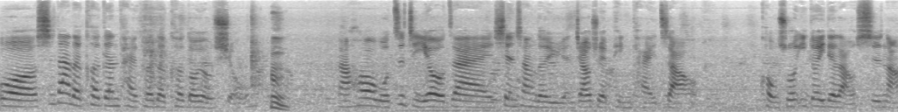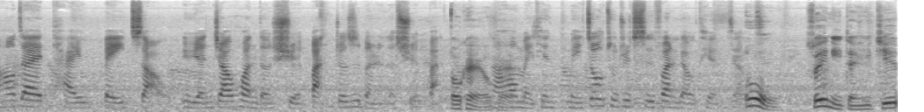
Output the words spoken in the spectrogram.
我师大的课跟台科的课都有修。嗯，然后我自己也有在线上的语言教学平台找。口说一对一的老师，然后在台北找语言交换的学伴，就日本人的学伴。OK OK。然后每天每周出去吃饭聊天这样子。哦，所以你等于接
